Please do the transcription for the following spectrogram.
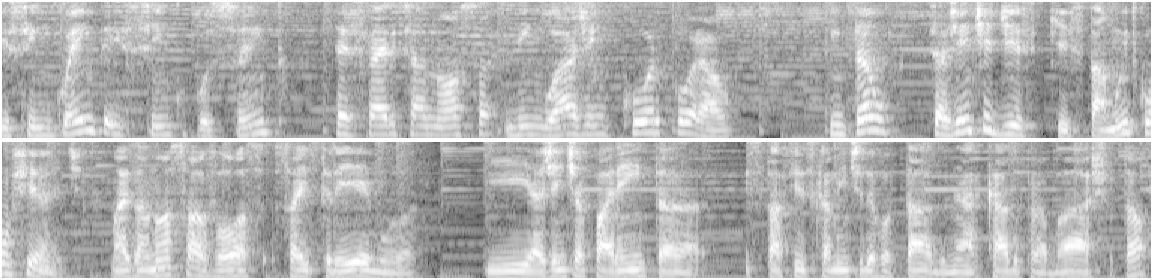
e 55% refere-se à nossa linguagem corporal. Então, se a gente diz que está muito confiante, mas a nossa voz sai trêmula e a gente aparenta estar fisicamente derrotado, né, arcado para baixo tal,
